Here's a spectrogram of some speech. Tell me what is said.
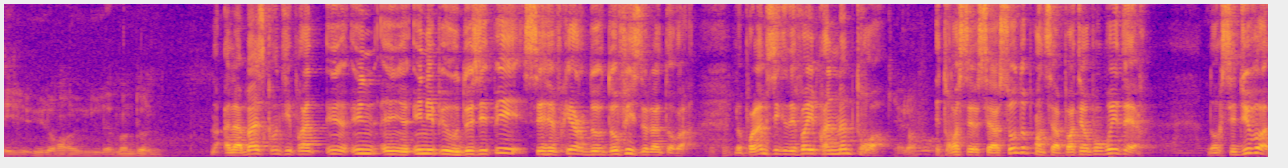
il, il, abandonne à la base, quand ils prennent une, une, épée ou deux épées, c'est Hefker d'office de la Torah. Mhm. Le problème, c'est que des fois, ils prennent même trois. Et, trois, c'est assaut de prendre, ça appartient au propriétaire. Donc, c'est du vol.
